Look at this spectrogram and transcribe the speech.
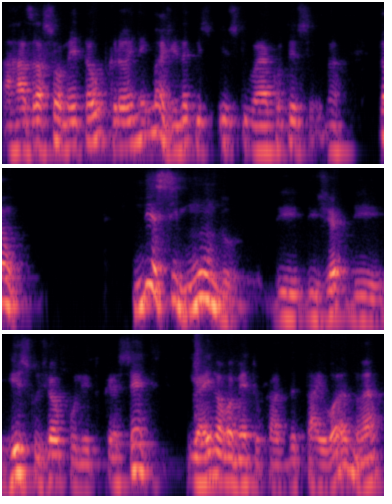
arrasar somente a Ucrânia, imagina que isso, isso que vai acontecer. Né? Então, nesse mundo de, de, de riscos geopolíticos crescentes, e aí, novamente, o caso de Taiwan, não é?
